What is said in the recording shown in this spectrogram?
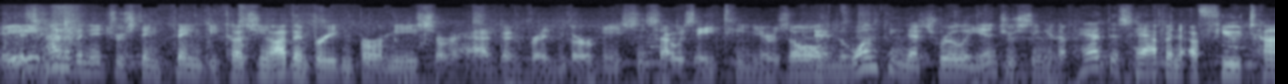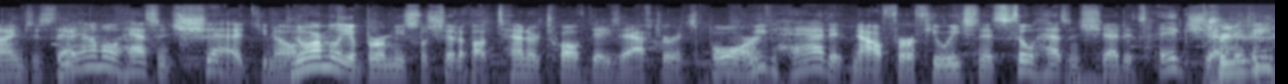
ate. It's kind of an interesting thing because, you know, I've been breeding Burmese or had been breeding Burmese since I was 18 years old. And the one thing that's really interesting, and I've had this happen a few times, is that the animal hasn't shed, you know? Normally a Burmese will shed about 10 or 12 days after it's born. We've had it now for a few weeks and it still hasn't shed its egg yet. Trinity?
